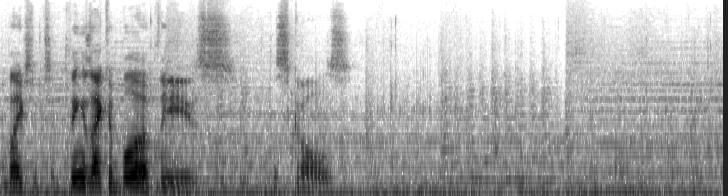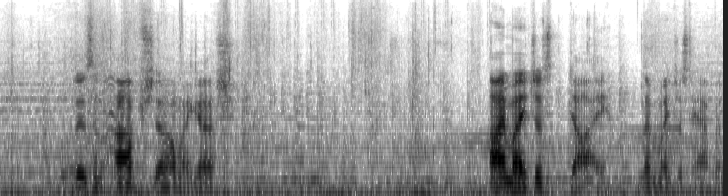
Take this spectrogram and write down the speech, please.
I'd like some thing is I could blow up these the skulls. That is an option. Oh my gosh. I might just die. That might just happen.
